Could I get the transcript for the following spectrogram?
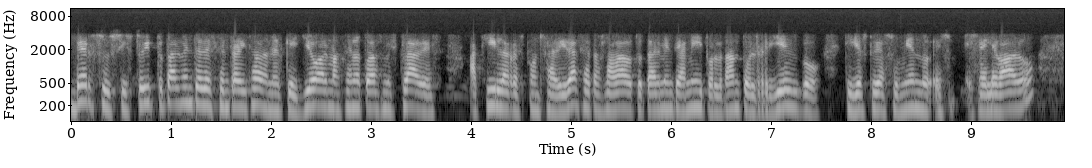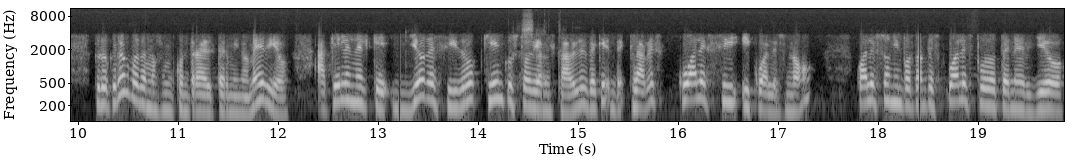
Versus si estoy totalmente descentralizado en el que yo almaceno todas mis claves, aquí la responsabilidad se ha trasladado totalmente a mí, por lo tanto el riesgo que yo estoy asumiendo es, elevado pero creo que podemos encontrar el término medio, aquel en el que yo decido quién custodia mis claves, de qué de claves, cuáles sí y cuáles no, cuáles son importantes, cuáles puedo tener yo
